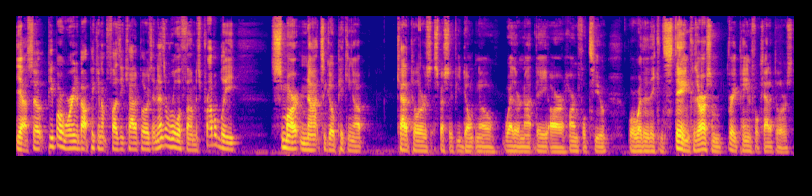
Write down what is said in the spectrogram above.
Yeah, so people are worried about picking up fuzzy caterpillars, and as a rule of thumb, it's probably smart not to go picking up caterpillars, especially if you don't know whether or not they are harmful to you or whether they can sting, because there are some very painful caterpillars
